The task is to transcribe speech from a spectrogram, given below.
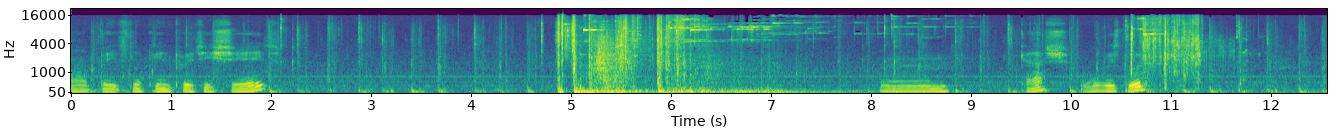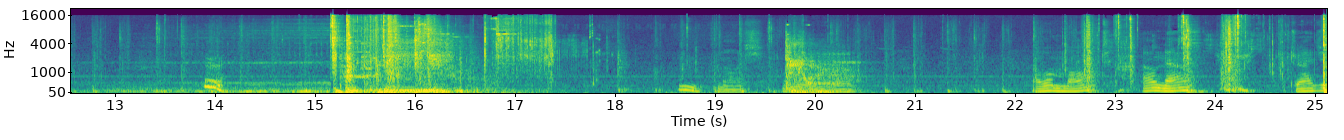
Heartbeat's looking pretty shit. Um, cash, always good. Huh. Hmm, nice. Oh, I want marked. Oh no. Tragic.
